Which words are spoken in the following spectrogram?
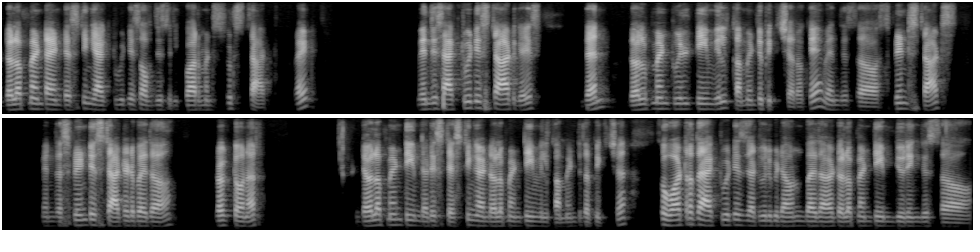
development and testing activities of these requirements should start, right? When this activity start guys, then development will team will come into picture, okay? When this uh, sprint starts, when the sprint is started by the product owner, development team that is testing and development team will come into the picture. So what are the activities that will be done by the development team during this uh,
